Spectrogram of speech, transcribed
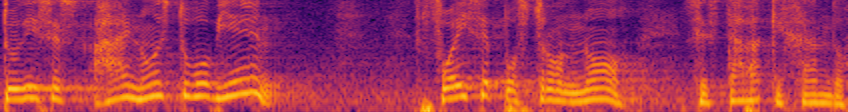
Tú dices, ay, no, estuvo bien. Fue y se postró. No, se estaba quejando.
